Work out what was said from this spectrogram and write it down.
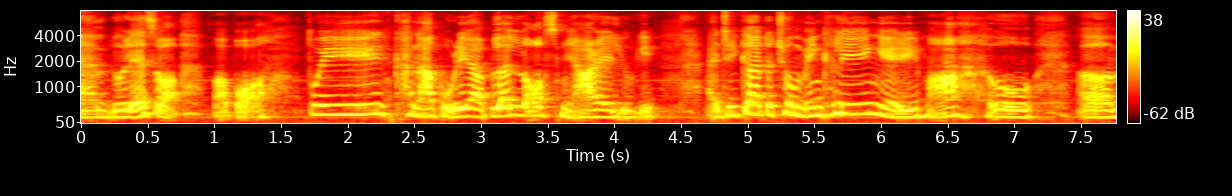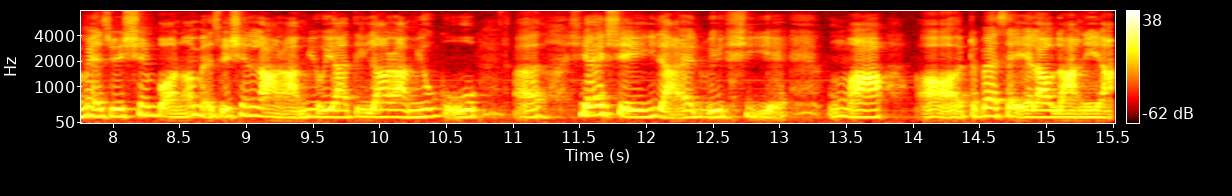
အဲဘယ်လိုလဲဆိုတော့ဟောပေါ့ သွေးခန္ဓာကိုယ်တွေက blood loss များတဲ့လူတွေအဓိကတချို့ main ကလေးငယ်တွေမှာဟိုအဲ menstruation ပေါ့နော် menstruation လာတာမျိုးရာသီလာတာမျိုးကိုအဲရိုက်ရှည်ကြီးလာတဲ့လူတွေရှိရဲ့ဥမာအာတပတ်ဆက်ရလောက်လာနေတာ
